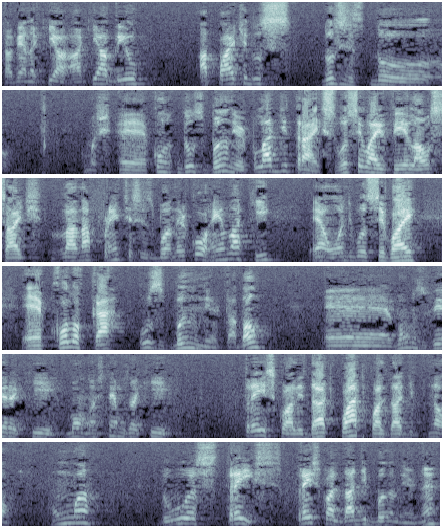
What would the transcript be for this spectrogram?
Tá vendo aqui, ó? Aqui abriu a parte dos, dos, do, é, com, dos banners pro lado de trás. Você vai ver lá o site lá na frente, esses banners correndo aqui é onde você vai é, colocar os banners, tá bom? É, vamos ver aqui, bom, nós temos aqui três qualidades, quatro qualidades, não, uma, duas, três, três qualidades de banner, né?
